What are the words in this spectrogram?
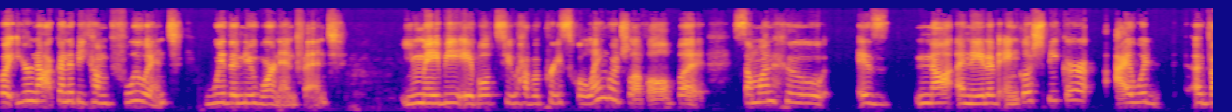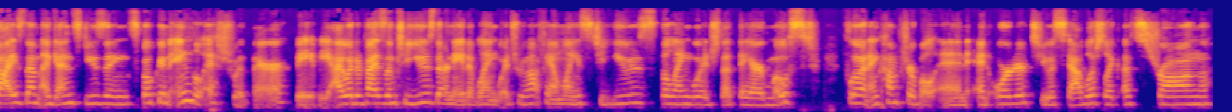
but you're not going to become fluent with a newborn infant you may be able to have a preschool language level but someone who is not a native english speaker i would advise them against using spoken english with their baby. I would advise them to use their native language. We want families to use the language that they are most fluent and comfortable in in order to establish like a strong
